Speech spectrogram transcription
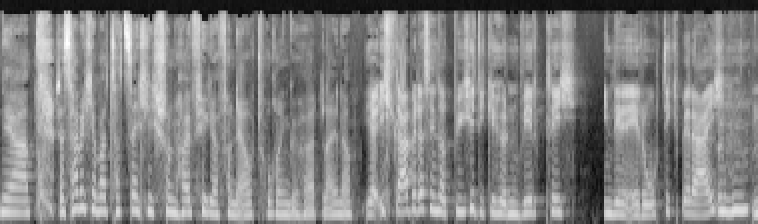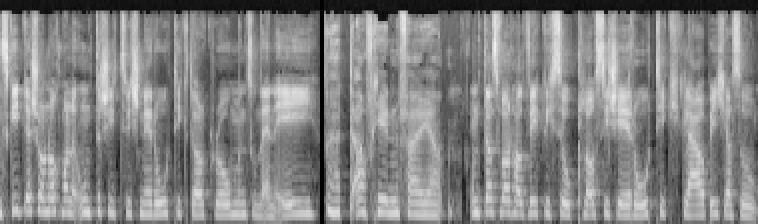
Ja, das habe ich aber tatsächlich schon häufiger von der Autorin gehört, leider. Ja, ich glaube, das sind halt Bücher, die gehören wirklich in den Erotikbereich. Mhm. Und es gibt ja schon nochmal einen Unterschied zwischen Erotik, Dark Romance und NA. Hat auf jeden Fall, ja. Und das war halt wirklich so klassische Erotik, glaube ich. Also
